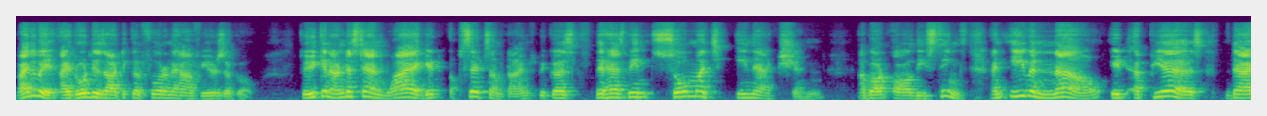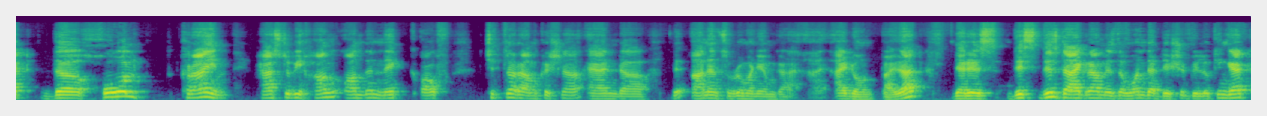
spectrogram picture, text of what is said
by the way i wrote this article four and a half years ago so you can understand why I get upset sometimes because there has been so much inaction about all these things. And even now, it appears that the whole crime has to be hung on the neck of Chitra Ramakrishna and uh, the Anand Subramaniam guy. I, I, don't buy that. There is this this diagram is the one that they should be looking at.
